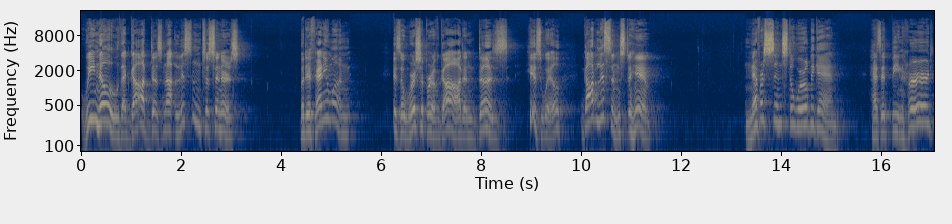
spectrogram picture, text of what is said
We know that God does not listen to sinners, but if anyone is a worshiper of God and does his will, God listens to him. Never since the world began has it been heard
